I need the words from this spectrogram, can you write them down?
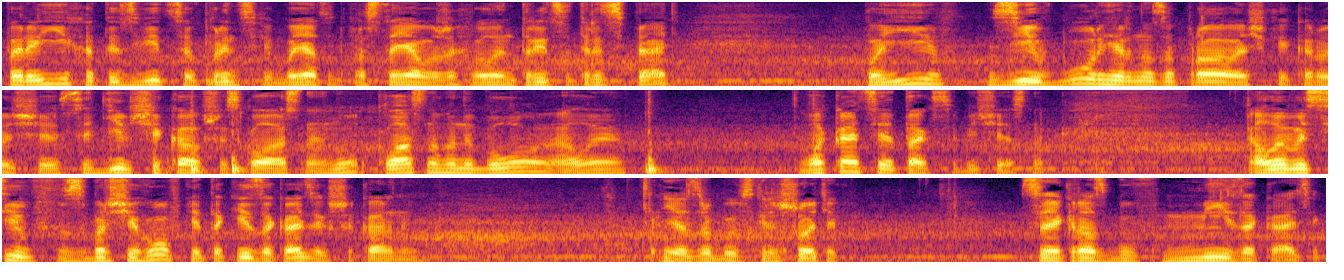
переїхати звідси, в принципі, бо я тут простояв вже хвилин 30-35. Поїв, з'їв бургер на заправочці, коротше, сидів, чекав щось класне. Ну, класного не було, але Локація так собі, чесно. Але висів з борщаговки такий заказик шикарний. Я зробив скріншотик. Це якраз був мій заказик.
